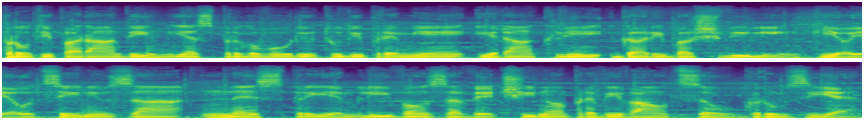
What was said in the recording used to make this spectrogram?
Proti paradi je spregovoril tudi premijer Irakli Garibašvili, ki jo je ocenil za nesprejemljivo za večino prebivalcev Gruzije.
